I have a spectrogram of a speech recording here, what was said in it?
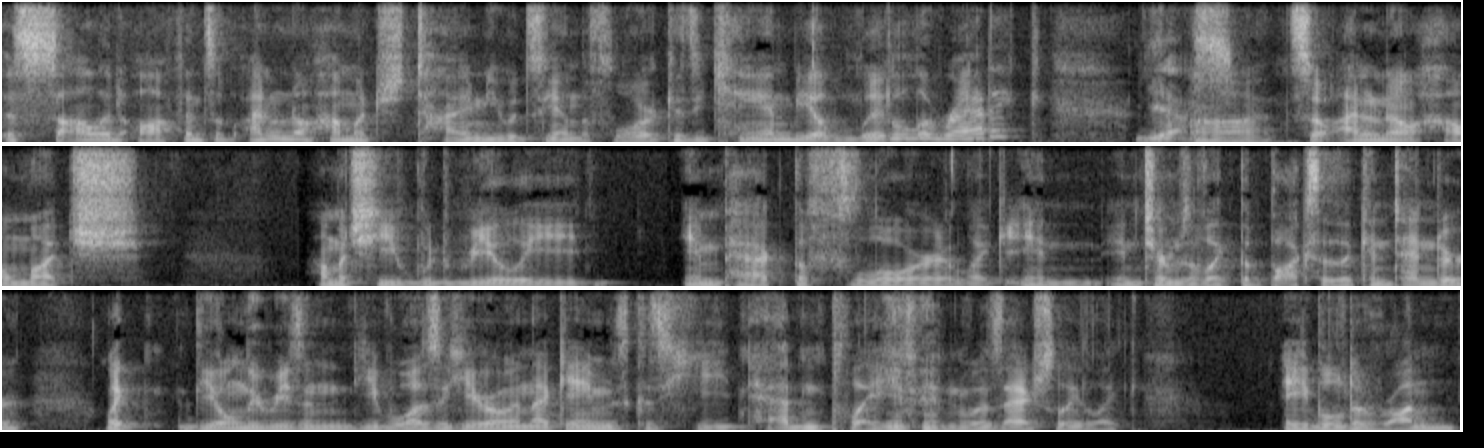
a solid offensive. I don't know how much time he would see on the floor because he can be a little erratic. Yes. Uh, so I don't know how much how much he would really impact the floor like in in terms of like the Bucks as a contender. Like the only reason he was a hero in that game is because he hadn't played and was actually like able to run,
